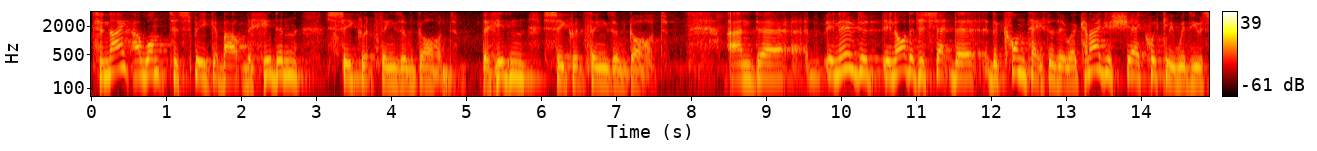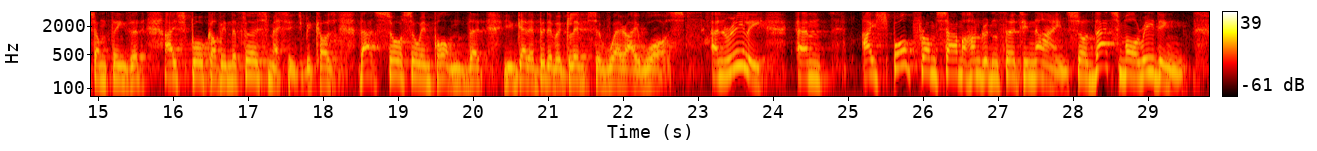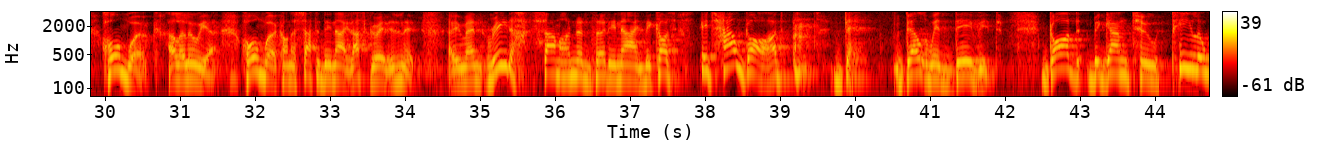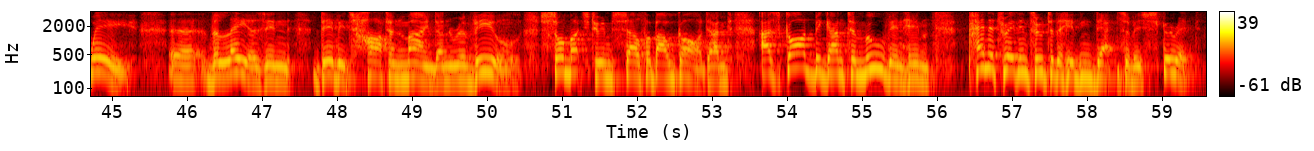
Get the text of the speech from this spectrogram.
tonight I want to speak about the hidden secret things of God the hidden secret things of God. And uh, in, order, in order to set the, the context, as it were, can I just share quickly with you some things that I spoke of in the first message? Because that's so, so important that you get a bit of a glimpse of where I was. And really, um, I spoke from Psalm 139, so that's more reading. Homework, hallelujah. Homework on a Saturday night, that's great, isn't it? Amen. Read Psalm 139 because it's how God dealt with David. God began to peel away uh, the layers in David's heart and mind and reveal so much to himself about God. And as God began to move in him, penetrating through to the hidden depths of his spirit,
